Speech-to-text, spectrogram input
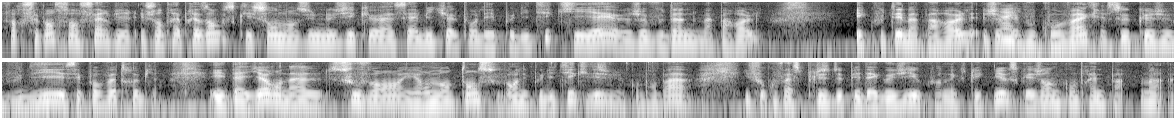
forcément s'en servir. Ils sont très présents parce qu'ils sont dans une logique assez habituelle pour les politiques qui est euh, je vous donne ma parole écoutez ma parole, je vais vous convaincre et ce que je vous dis, c'est pour votre bien. Et d'ailleurs, on a souvent, et on entend souvent les politiques qui disent, je ne comprends pas, il faut qu'on fasse plus de pédagogie ou qu'on explique mieux parce que les gens ne comprennent pas. Ben, euh,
